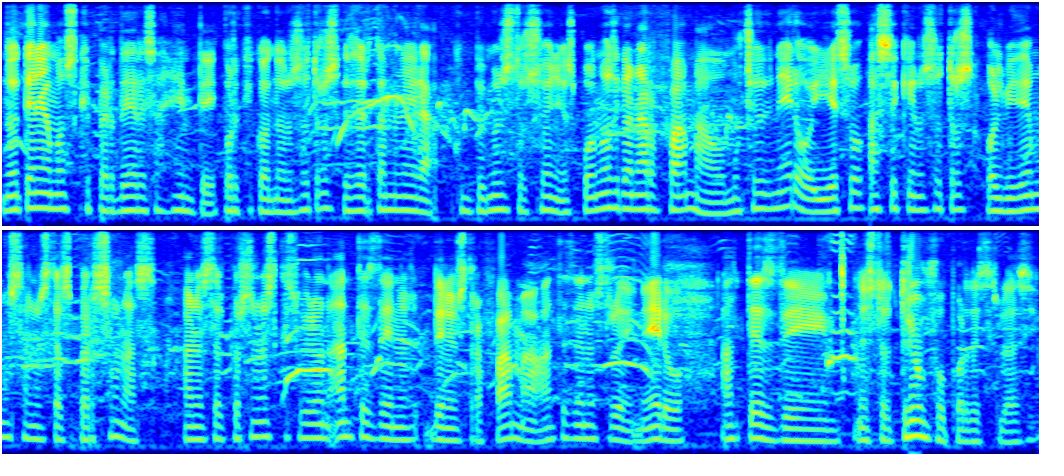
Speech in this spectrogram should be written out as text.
No tenemos que perder esa gente, porque cuando nosotros de cierta manera cumplimos nuestros sueños, podemos ganar fama o mucho dinero y eso hace que nosotros olvidemos a nuestras personas, a nuestras personas que estuvieron antes de, de nuestra fama, antes de nuestro dinero, antes de nuestro triunfo, por decirlo así.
